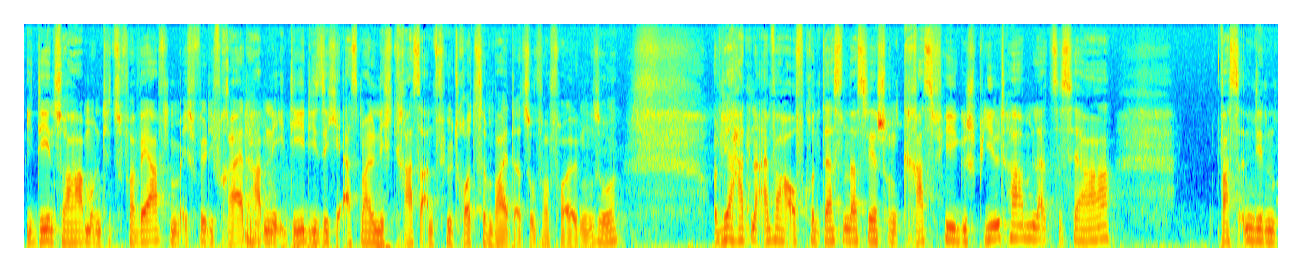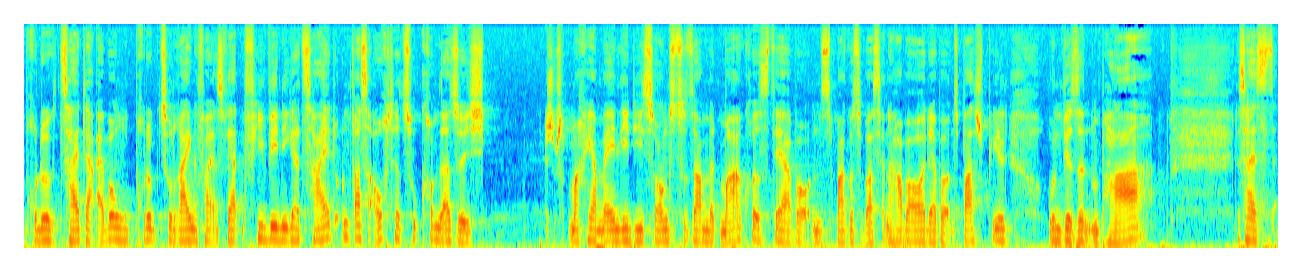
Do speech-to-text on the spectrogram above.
Ideen zu haben und die zu verwerfen. Ich will die Freiheit haben, eine Idee, die sich erstmal nicht krass anfühlt, trotzdem weiter zu verfolgen. So. Und wir hatten einfach aufgrund dessen, dass wir schon krass viel gespielt haben letztes Jahr, was in Produ Zeit der Albumproduktion reingefallen ist. Wir hatten viel weniger Zeit und was auch dazu kommt, also ich ich mache ja mainly die Songs zusammen mit Markus, der bei uns, Markus Sebastian Habauer, der bei uns Bass spielt und wir sind ein Paar. Das heißt,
